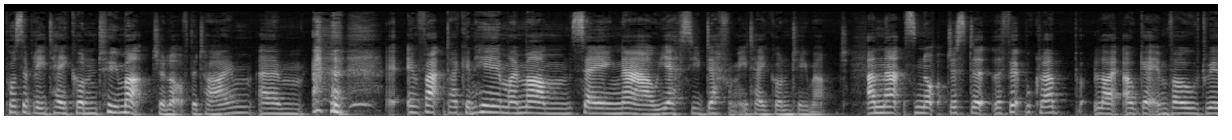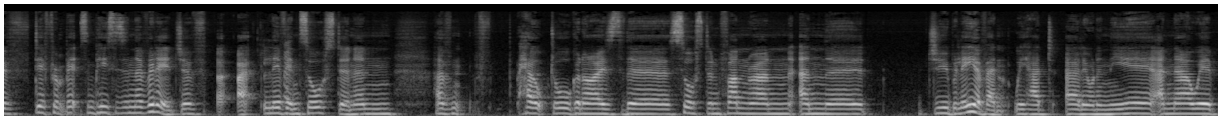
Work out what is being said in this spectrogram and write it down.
possibly take on too much a lot of the time. Um, in fact, I can hear my mum saying now, "Yes, you definitely take on too much." And that's not just at the football club. Like I'll get involved with different bits and pieces in the village. Of I live in Sawston and have helped organise the Sawston Fun Run and the Jubilee event we had early on in the year, and now we're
